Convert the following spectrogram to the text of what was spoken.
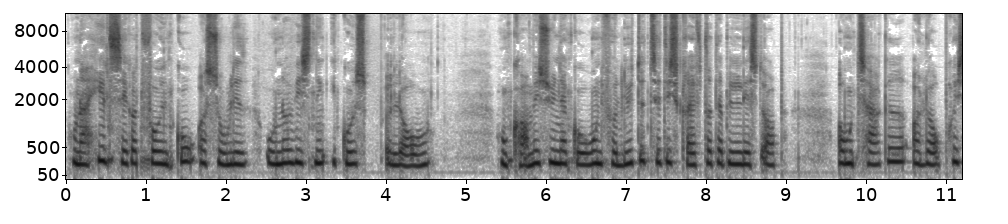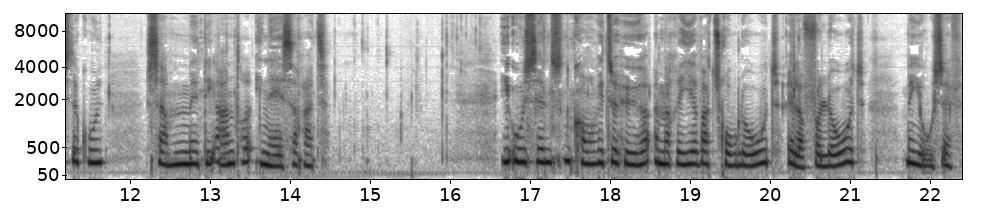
Hun har helt sikkert fået en god og solid undervisning i Guds love. Hun kom i synagogen for at lytte til de skrifter, der blev læst op, og hun takkede og lovpriste Gud sammen med de andre i Nazareth. I udsendelsen kommer vi til at høre, at Maria var trolovet eller forlovet med Josef.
